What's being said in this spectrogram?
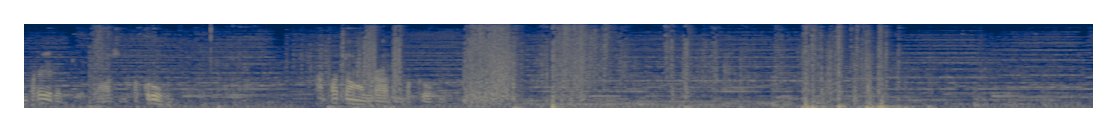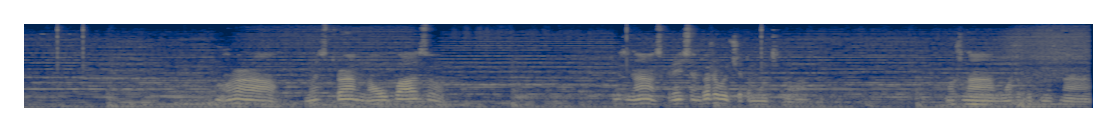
Он проверит базу по кругу. А потом обратно по кругу. мы строим новую базу не знаю скорее всего тоже будет что-то мутного нужно может быть нужно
